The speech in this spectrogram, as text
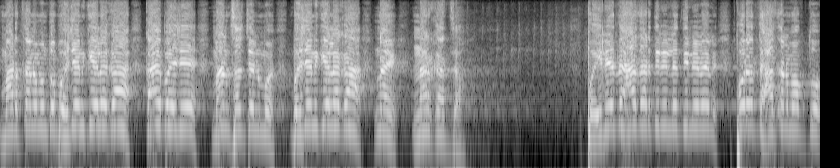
मारताना म्हणतो भजन केलं का? काय पाहिजे? माणसाचा जन्म. भजन केलं का? नाही नरकात जा. पहिले दहा हजार दिलेले दिलेले नाही. परत दहा हजार मागतो.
